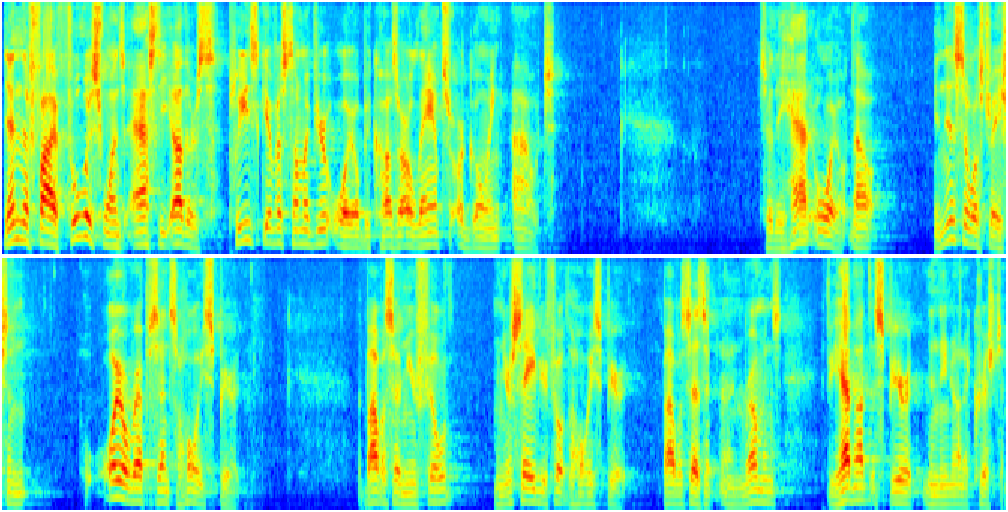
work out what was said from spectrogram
Then the five foolish ones asked the others, Please give us some of your oil because our lamps are going out. So they had oil. Now, in this illustration, oil represents the Holy Spirit. The Bible says when you're filled, when you're saved, you're filled with the Holy Spirit. The Bible says in Romans if you have not the Spirit, then you're not a Christian.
